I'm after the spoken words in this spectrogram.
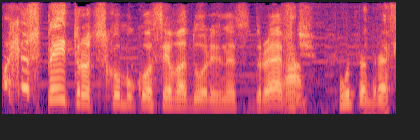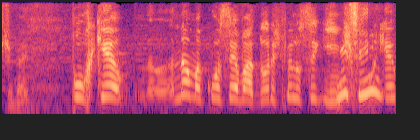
eu marquei os Patriots como conservadores nesse draft. Ah, puta draft, velho. Porque. Não, mas conservadores pelo seguinte. Sim, sim. Porque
